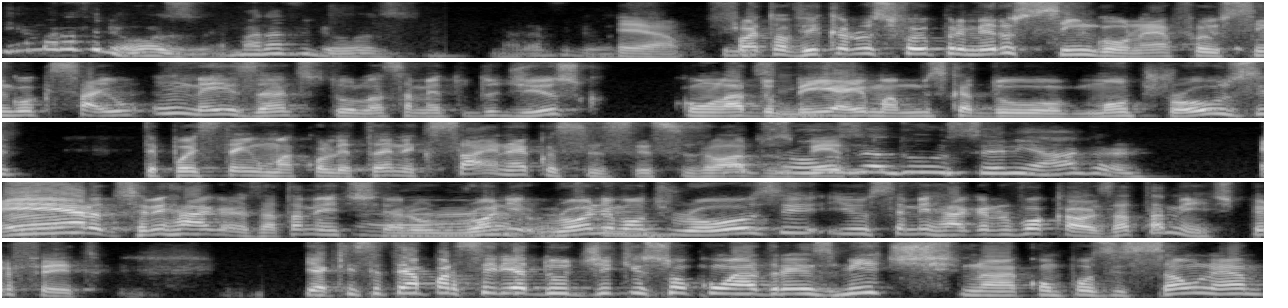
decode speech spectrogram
E é maravilhoso, é maravilhoso. Maravilhoso. É. Flight of Icarus foi o primeiro single, né? Foi o single que saiu um mês antes do lançamento do disco, com o lado Sim. B aí, uma música do Montrose. Depois tem uma coletânea que sai, né? Com esses, esses lados Montrose B. é do Sammy Hagar. Era do Sammy Hagar, exatamente. Era o ah, Ronnie, Ronnie Montrose e o Sammy Hagar no vocal, exatamente. Perfeito. E aqui você tem a parceria do Dickinson com o Adrian Smith na composição, né?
